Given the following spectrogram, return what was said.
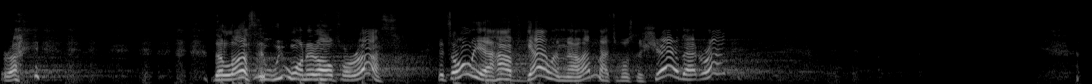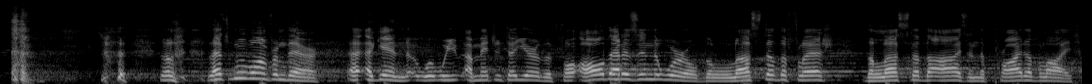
right? The lust that we want it all for us. It's only a half gallon now. I'm not supposed to share that, right? so let's move on from there. Uh, again, we, I mentioned to you the, for all that is in the world, the lust of the flesh, the lust of the eyes, and the pride of life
